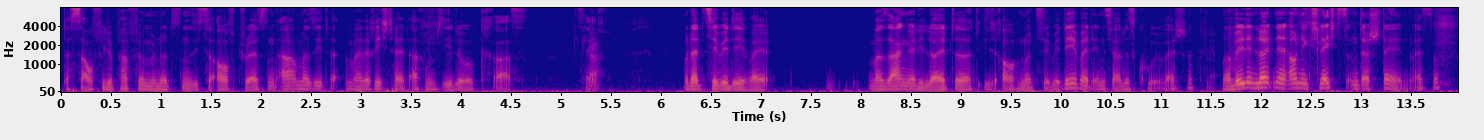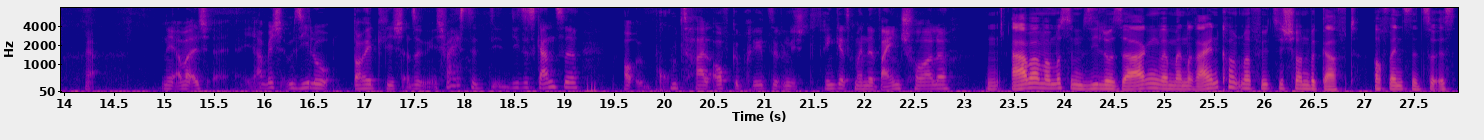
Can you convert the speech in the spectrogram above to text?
dass sau viele Parfüme nutzen, sich so aufdressen, aber man sieht, man riecht halt auch im Silo krass. Safe. Klar. Oder CBD, weil man sagen ja die Leute, die rauchen nur CBD, bei denen ist ja alles cool, weißt du? Ja. Man will den Leuten ja auch nichts Schlechtes unterstellen, weißt du? Nee, aber ich, ich habe mich im Silo deutlich, also ich weiß nicht, die- dieses ganze brutal aufgebrezelt und ich trinke jetzt meine Weinschorle. Aber man muss im Silo sagen, wenn man reinkommt, man fühlt sich schon begafft, auch wenn es nicht so ist.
